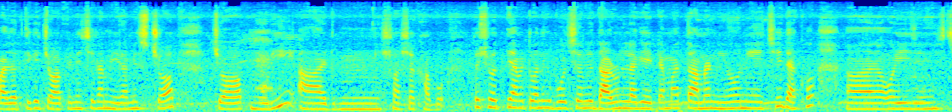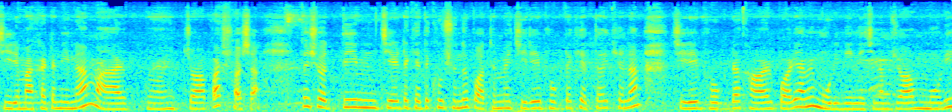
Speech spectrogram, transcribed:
বাজার থেকে চপ এনেছিলাম, নিরামিষ চপ চপ, মুড়ি আর শশা খাব। তো সত্যি আমি তোমাদেরকে বলছিলাম যে দারুণ লাগে, এটা আমার তো আমরা নিয়েও নিয়েছি, দেখো ওই চিড়ে মাখাটা নিলাম আর চপ আর শশা তো সত্যি চিড়েটা খেতে খুব সুন্দর। প্রথমে চিড়ে ভোগটা খেতে হয়, খেলাম। চিড়ের ভোগটা খাওয়ার পরে আমি মুড়ি নিয়ে নিয়েছিলাম, চপ, মুড়ি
